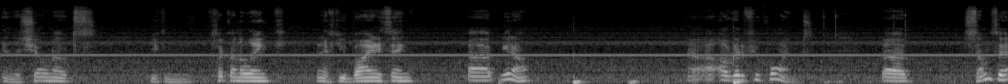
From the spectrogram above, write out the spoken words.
in the show notes. You can click on the link, and if you buy anything, uh, you know, I'll get a few coins. Uh, something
